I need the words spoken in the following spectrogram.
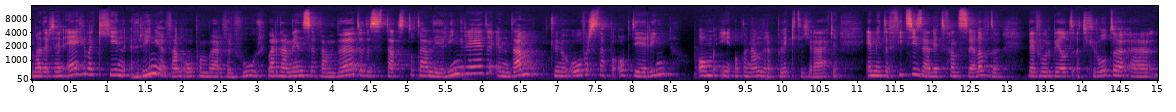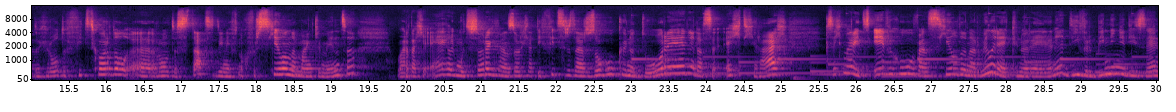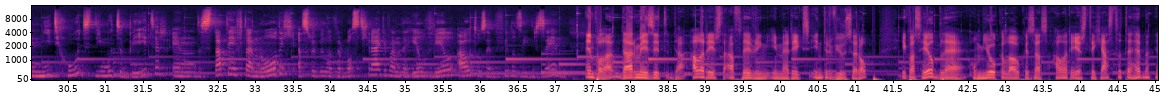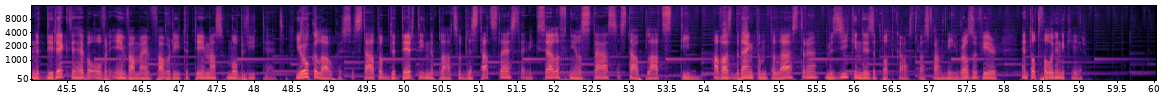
Maar er zijn eigenlijk geen ringen van openbaar vervoer, waar dan mensen van buiten de stad tot aan die ring rijden en dan kunnen overstappen op die ring om op een andere plek te geraken. En met de fiets is dat net van hetzelfde. Bijvoorbeeld het grote, uh, de grote fietsgordel uh, rond de stad, die heeft nog verschillende mankementen, waar dat je eigenlijk moet zorgen van zorg dat die fietsers daar zo goed kunnen doorrijden, dat ze echt graag zeg maar iets, evengoed van Schilde naar Wilrijk kunnen rijden. Hè. Die verbindingen die zijn niet goed, die moeten beter. En de stad heeft dat nodig als we willen verlost geraken van de heel veel auto's en files die er zijn. En voilà, daarmee zit de allereerste aflevering in mijn reeks interviews erop. Ik was heel blij om Joke Laukes als allereerste gasten te hebben en het direct te hebben over een van mijn favoriete thema's, mobiliteit. Joke Laukes staat op de dertiende plaats op de stadslijst en ikzelf, Niels Staes, sta op plaats 10. Alvast bedankt om te luisteren Muziek in deze podcast was van Lee Rosevier en tot volgende keer.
